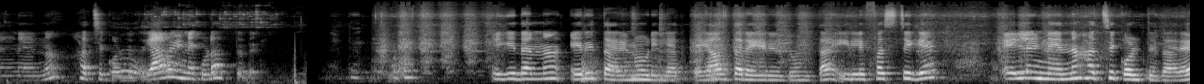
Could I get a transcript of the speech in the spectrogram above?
ಎಣ್ಣೆಯನ್ನು ಹಚ್ಚಿಕೊಳ್ಬೇಕು. ಯಾವ ಎಣ್ಣೆ ಕೂಡ ಆಗ್ತದೆ. ಈಗ ಇದನ್ನ ಎರಿತಾರೆ ನೋಡಿ ಇಲ್ಲಿ ಅತ್ತ, ಯಾವ ಥರ ಎರಿಯೋದು ಅಂತ. ಇಲ್ಲಿ ಫಸ್ಟಿಗೆ ಎಳ್ಳೆಣ್ಣೆಯನ್ನು ಹಚ್ಚಿಕೊಳ್ತಿದ್ದಾರೆ.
